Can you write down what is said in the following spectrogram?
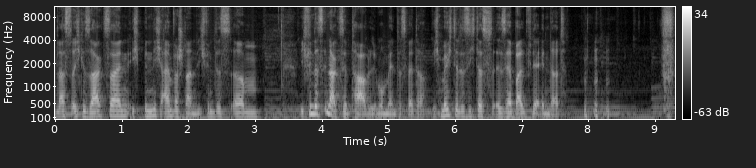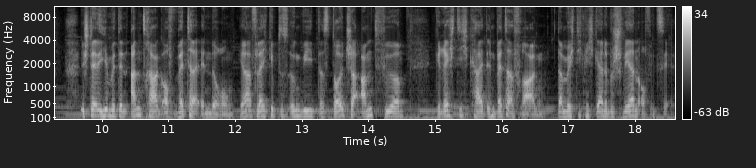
lasst euch gesagt sein, ich bin nicht einverstanden. Ich finde es... Ähm, ich finde das inakzeptabel im Moment, das Wetter. Ich möchte, dass sich das äh, sehr bald wieder ändert. ich stelle hiermit den Antrag auf Wetteränderung. Ja, vielleicht gibt es irgendwie das Deutsche Amt für Gerechtigkeit in Wetterfragen. Da möchte ich mich gerne beschweren offiziell.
